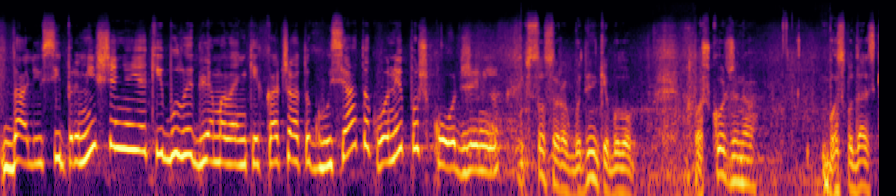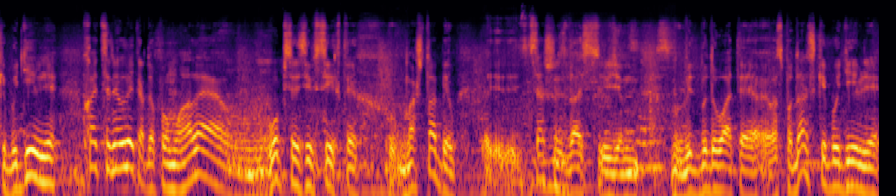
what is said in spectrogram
далі всі приміщення, які були для маленьких качаток, гусяток, вони пошкоджені. 140 будинків було пошкоджено, господарські будівлі. Хай це невелика допомога, але в обсязі всіх тих масштабів е, це щось дасть людям відбудувати господарські будівлі.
